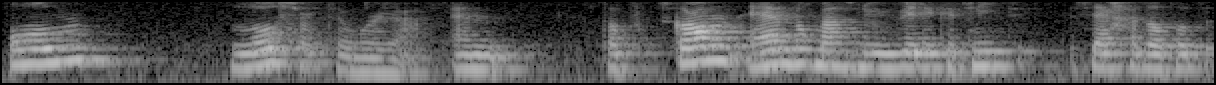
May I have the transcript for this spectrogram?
om losser te worden. En dat kan, hè, nogmaals, nu wil ik het niet zeggen dat het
